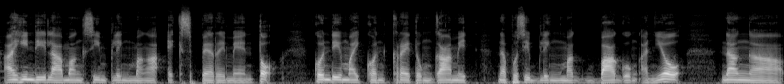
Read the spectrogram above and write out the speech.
ay hindi lamang simpleng mga eksperimento, kundi may konkretong gamit na posibleng magbagong anyo ng uh,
